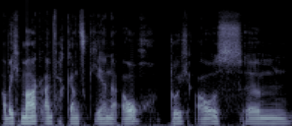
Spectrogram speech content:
aber ich mag einfach ganz gerne auch durchaus, ähm,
